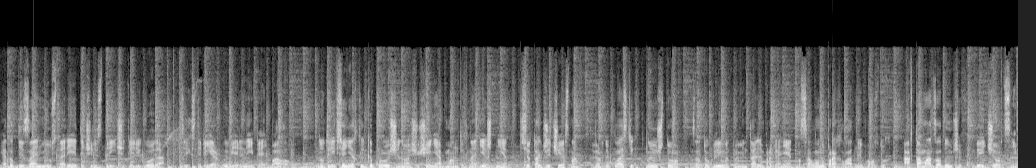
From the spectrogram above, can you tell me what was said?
Этот дизайн не устареет и через 3-4 года. За экстерьер уверенные 5 баллов. Внутри все несколько проще, но ощущения обманутых надежд нет. Все так же честно. Твердый пластик, ну и что? Зато климат моментально прогоняет по салону прохладный воздух. Автомат задумчив, да и черт с ним.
